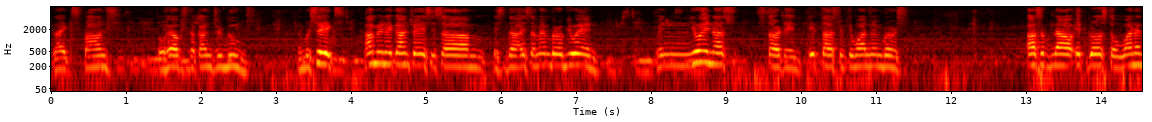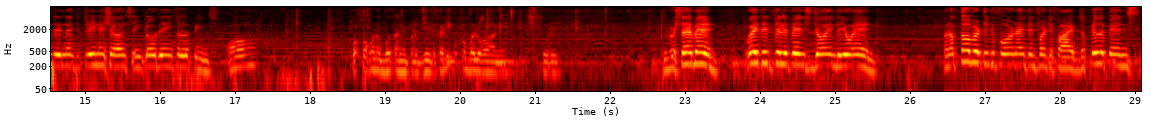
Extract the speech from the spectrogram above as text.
like funds to helps the country blooms. Number six, how many countries is um is the is a member of UN? When UN has started, it has 51 members. As of now, it grows to 193 nations including Philippines. Oh. Wa pa ko nabutan ng project. Kadi ko kabaluan ni story. Number 7. Why did Philippines join the UN? On October 24, 1945, the Philippines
